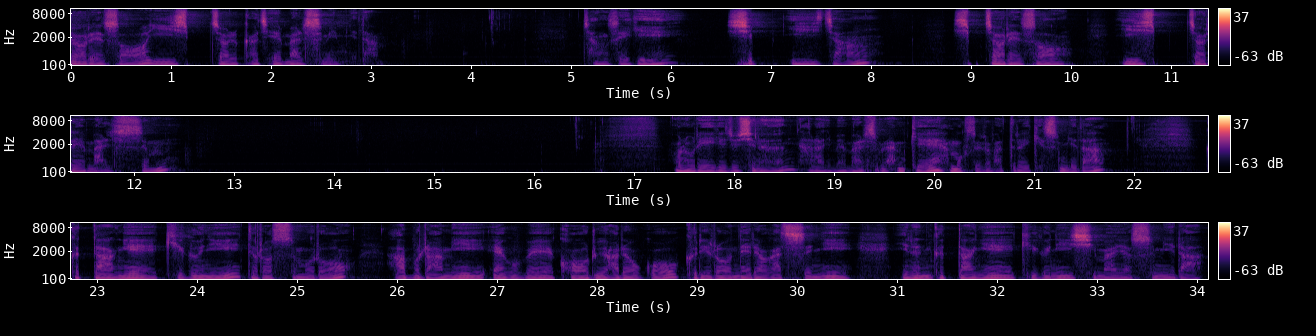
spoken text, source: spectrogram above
10절에서 20절까지의 말씀입니다. 창세기 12장 10절에서 20절의 말씀 오늘 우리에게 주시는 하나님의 말씀을 함께 한 목소리로 받들어 읽겠습니다. 그 땅에 기근이 들었으므로 아브라함이 애굽에 거류하려고 그리로 내려갔으니 이는 그 땅에 기근이 심하였습니다.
